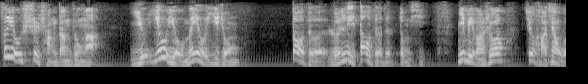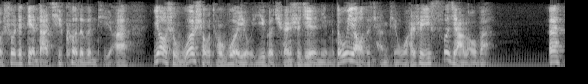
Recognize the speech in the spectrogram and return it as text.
自由市场当中啊，有又有没有一种道德伦理道德的东西？你比方说，就好像我说这店大欺客的问题，啊，要是我手头握有一个全世界你们都要的产品，我还是一私家老板，哎，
